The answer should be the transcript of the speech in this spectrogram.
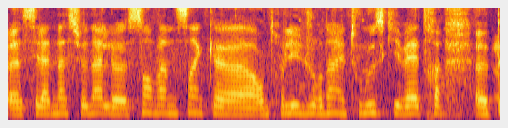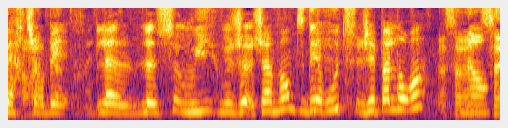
euh, c'est la nationale 125 euh, entre l'île Jourdain et Toulouse qui va être euh, perturbée. La- la- oui, j'invente des routes. J'ai pas le droit? La 125,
